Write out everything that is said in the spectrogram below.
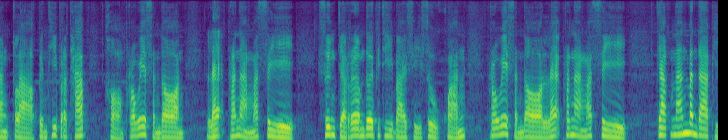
ดังกล่าวเป็นที่ประทับของพระเวสสันดร และพระนางมัตสีซึ่งจะเริ่มด้วยพิธีบายสีสู่ขวัญ พระเวสสันดรและพระนางมัตสีจากนั้นบรรดาผี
